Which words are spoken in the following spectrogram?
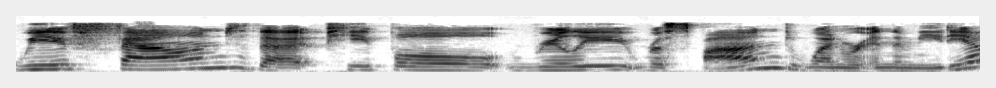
We've found that people really respond when we're in the media.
